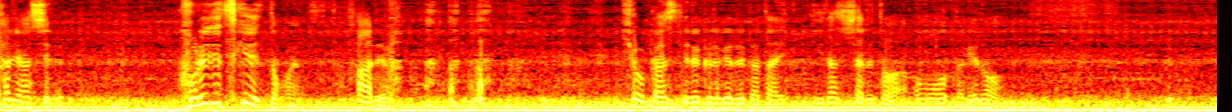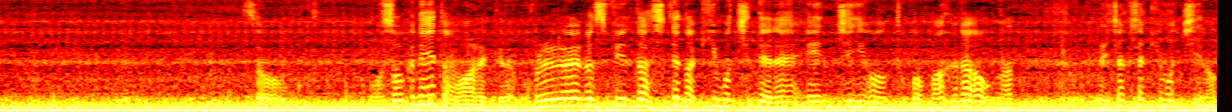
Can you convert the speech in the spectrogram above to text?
たり走る。これで尽きると思います。ハーレーは。共感してくれる方いらっしゃるとは思うんだけど。そう。遅くねえと思われるけどこれぐらいのスピード出してるのは気持ちいいんだよねエンジン音とかマフラー音がめちゃくちゃ気持ちいいの。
